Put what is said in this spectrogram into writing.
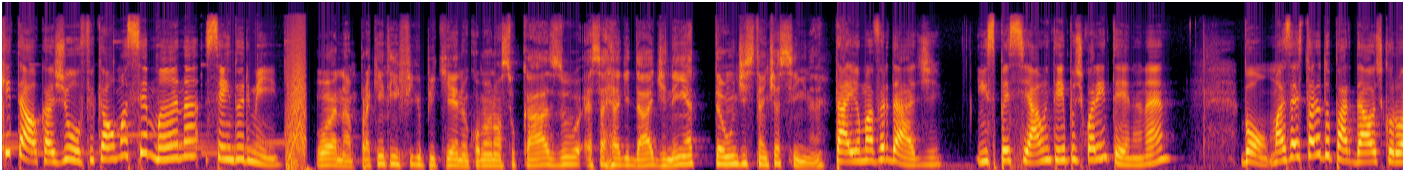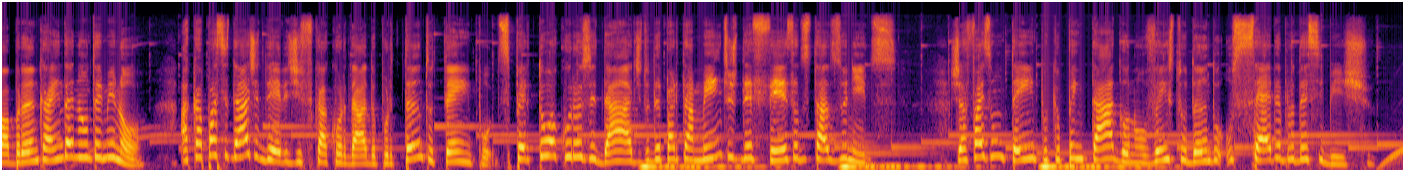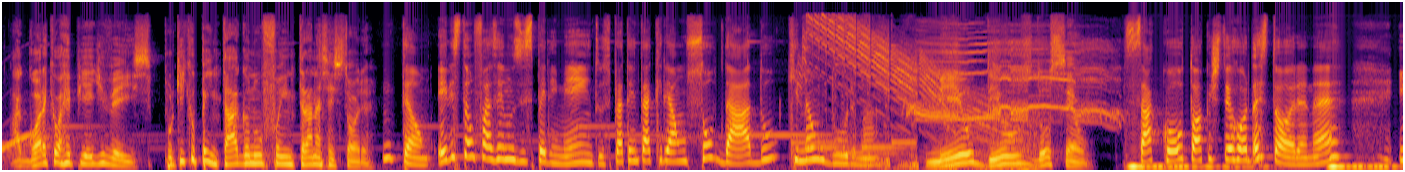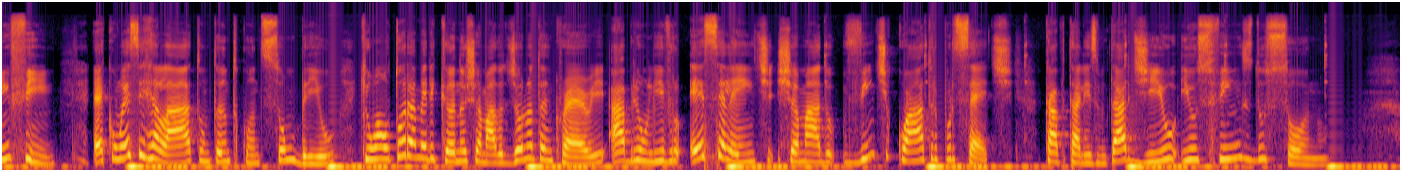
Que tal, Caju, ficar uma semana sem dormir? Ô, Ana, pra quem tem filho pequeno, como é o nosso caso, essa realidade nem é tão distante assim, né? Tá aí uma verdade. Em especial em tempos de quarentena, né? Bom, mas a história do pardal de coroa branca ainda não terminou. A capacidade dele de ficar acordado por tanto tempo despertou a curiosidade do Departamento de Defesa dos Estados Unidos. Já faz um tempo que o Pentágono vem estudando o cérebro desse bicho. Agora que eu arrepiei de vez, por que, que o Pentágono foi entrar nessa história? Então, eles estão fazendo uns experimentos para tentar criar um soldado que não durma. Meu Deus do céu. Sacou o toque de terror da história, né? Enfim, é com esse relato um tanto quanto sombrio que um autor americano chamado Jonathan Crary abre um livro excelente chamado 24 por 7: Capitalismo Tardio e os Fins do Sono.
